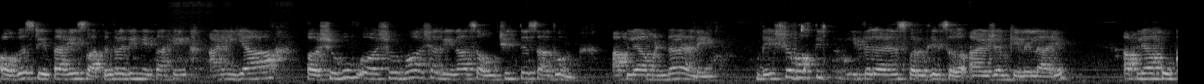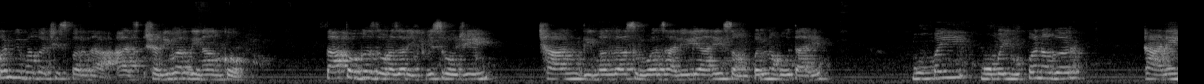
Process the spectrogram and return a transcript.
ऑगस्ट येत आहे स्वातंत्र्य दिन येत आहे आणि या शुभ शुभ अशा दिनाचं औचित्य साधून आपल्या मंडळाने देशभक्ती गीतगायन स्पर्धेचं आयोजन केलेलं आहे. आपल्या कोकण विभागाची स्पर्धा आज शनिवार दिनांक सात ऑगस्ट दोन हजार एकवीस रोजी छान दिमागदार सुरुवात झालेली आहे संपन्न होत आहे. मुंबई मुंबई उपनगर ठाणे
